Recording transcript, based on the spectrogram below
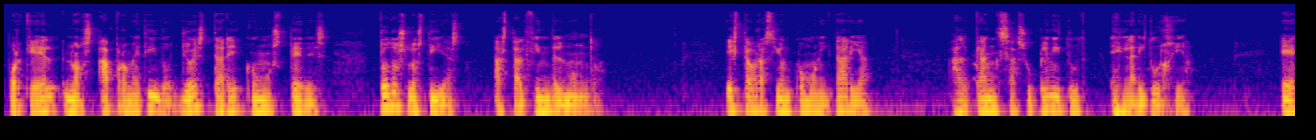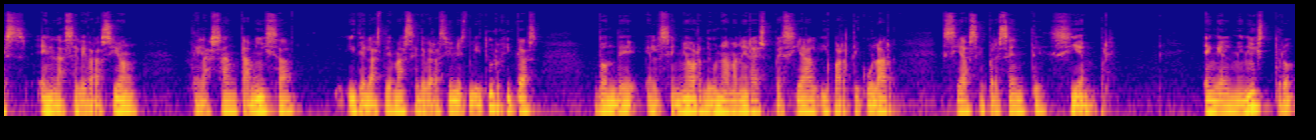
porque Él nos ha prometido, yo estaré con ustedes todos los días hasta el fin del mundo. Esta oración comunitaria alcanza su plenitud en la liturgia. Es en la celebración de la Santa Misa y de las demás celebraciones litúrgicas donde el Señor de una manera especial y particular se hace presente siempre, en el ministro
